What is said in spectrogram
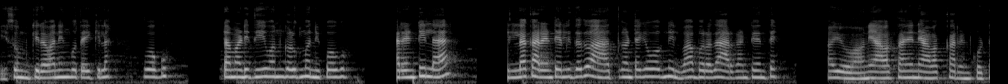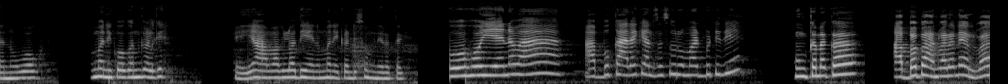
ಈ ಸುಮ್ಕಿರವ ನಿಂಗೆ ಗೊತ್ತಾಯ್ಕಿಲ್ಲ. ಹೋಗು. ಊಟ ಮಾಡಿದ್ದಿ ಒಂದು ಗಳಿಗೆ ಮನೆಗೆ ಹೋಗು. ಕರೆಂಟ್ ಇಲ್ಲ. ಇಲ್ಲ ಕರೆಂಟ್ ಎಲ್ಲಿದ್ದದು ಹತ್ತು ಗಂಟೆಗೆ ಹೋಗಿ ನಿಲ್ವಾ ಬರೋದು ಆರು ಗಂಟೆ ಅಂತೆ. ಅಯ್ಯೋ, ಅವ್ನು ಯಾವಾಗ ತಾನೆ ಯಾವಾಗ ಕರೆಂಟ್ ಕೊಟ್ಟನು ಹೋಗು. ಮನೆಗೆ ಹೋಗೋನ್ಗಳಿಗೆ ಏ, ಯಾವಾಗಲೂ ಅದು ಏನು ಮನೆ ಕಂಡು ಇರುತ್ತೆ ಓಹೋ ಏನವ ಹಬ್ಬ ಕಾರ್ಯ ಕೆಲಸ ಶುರು ಮಾಡ್ಬಿಟ್ಟಿದಿ? ಹುಂಕನಕ ಕನಕ ಹಬ್ಬ ಭಾನುವಾರನೇ ಅಲ್ವಾ?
